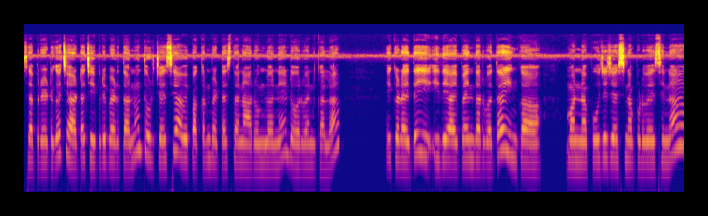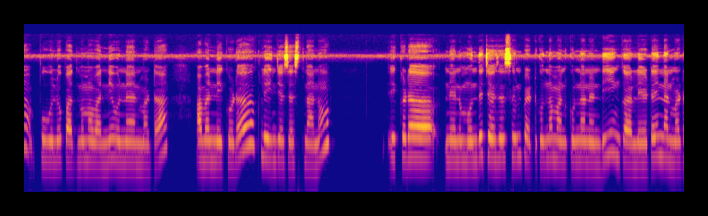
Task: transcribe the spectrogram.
సెపరేట్గా చాట చీపిరి పెడతాను తుడిచేసి అవి పక్కన పెట్టేస్తాను ఆ రూమ్లోనే డోర్ వెనకాల. ఇక్కడైతే ఇది అయిపోయిన తర్వాత ఇంకా మొన్న పూజ చేసినప్పుడు వేసిన పువ్వులు పద్మం అవన్నీ ఉన్నాయన్నమాట. అవన్నీ కూడా క్లీన్ చేసేస్తున్నాను. ఇక్కడ నేను ముందే చేసేసుకుని పెట్టుకుందాం అనుకున్నానండి. ఇంకా లేట్ అయిందనమాట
